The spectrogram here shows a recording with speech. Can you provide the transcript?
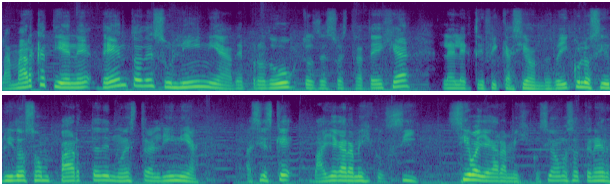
la marca tiene dentro de su línea de productos, de su estrategia, la electrificación. Los vehículos híbridos son parte de nuestra línea. Así es que va a llegar a México. Sí, sí va a llegar a México. Sí vamos a tener,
